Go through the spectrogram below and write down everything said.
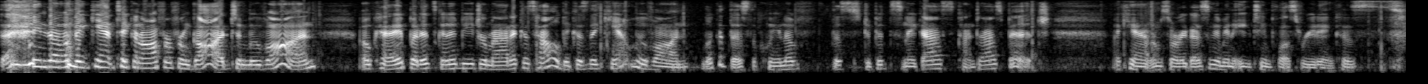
you know, they can't take an offer from God to move on, okay? But it's going to be dramatic as hell because they can't move on. Look at this, the queen of this stupid snake ass, cunt ass bitch. I can't. I'm sorry, guys. It's going to be an 18 plus reading because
